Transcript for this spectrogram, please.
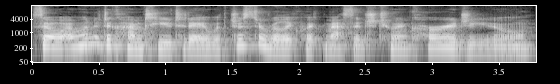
So I wanted to come to you today with just a really quick message to encourage you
